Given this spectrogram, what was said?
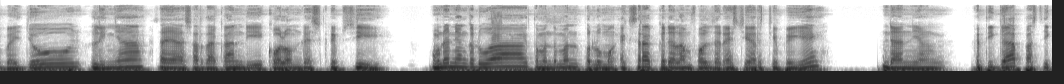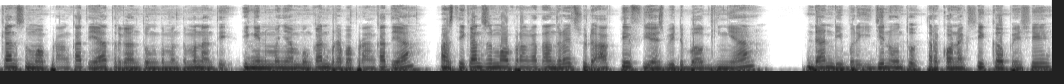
by Joe, linknya saya sertakan di kolom deskripsi. Kemudian yang kedua, teman-teman perlu mengekstrak ke dalam folder SCR CPY dan yang ketiga, pastikan semua perangkat ya, tergantung teman-teman nanti ingin menyambungkan berapa perangkat ya. Pastikan semua perangkat Android sudah aktif USB debuggingnya dan diberi izin untuk terkoneksi ke PC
